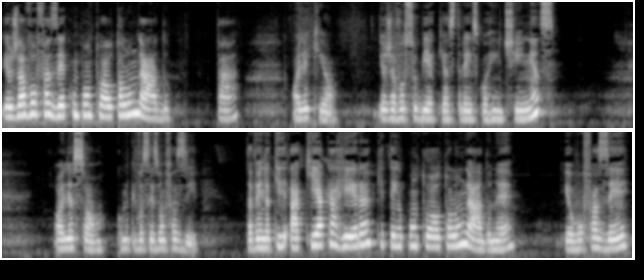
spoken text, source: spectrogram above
eu já vou fazer com ponto alto alongado, tá? Olha aqui, ó. Eu já vou subir aqui as três correntinhas. Olha só como que vocês vão fazer. Tá vendo aqui? Aqui é a carreira que tem o ponto alto alongado, né? Eu vou fazer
